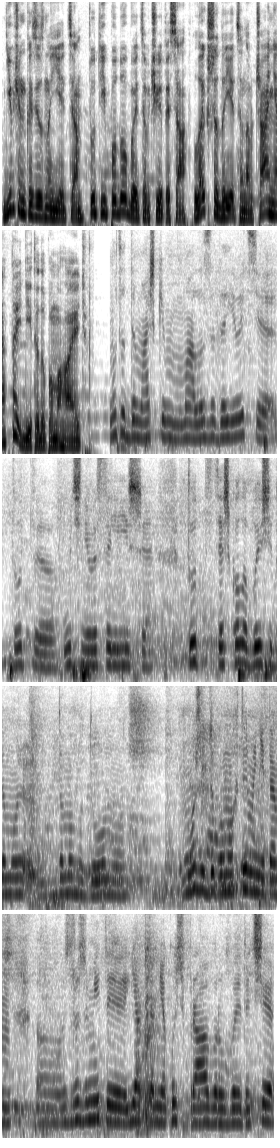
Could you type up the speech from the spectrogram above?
Дівчинка зізнається, тут їй подобається вчитися, легше дається навчання, та й діти допомагають. Ну тут домашки мало задають, тут е, учні веселіше, тут ця школа ближче до, мо- до мого дому. Можуть допомогти мені там е, зрозуміти, як там якусь вправу робити, чи, е,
